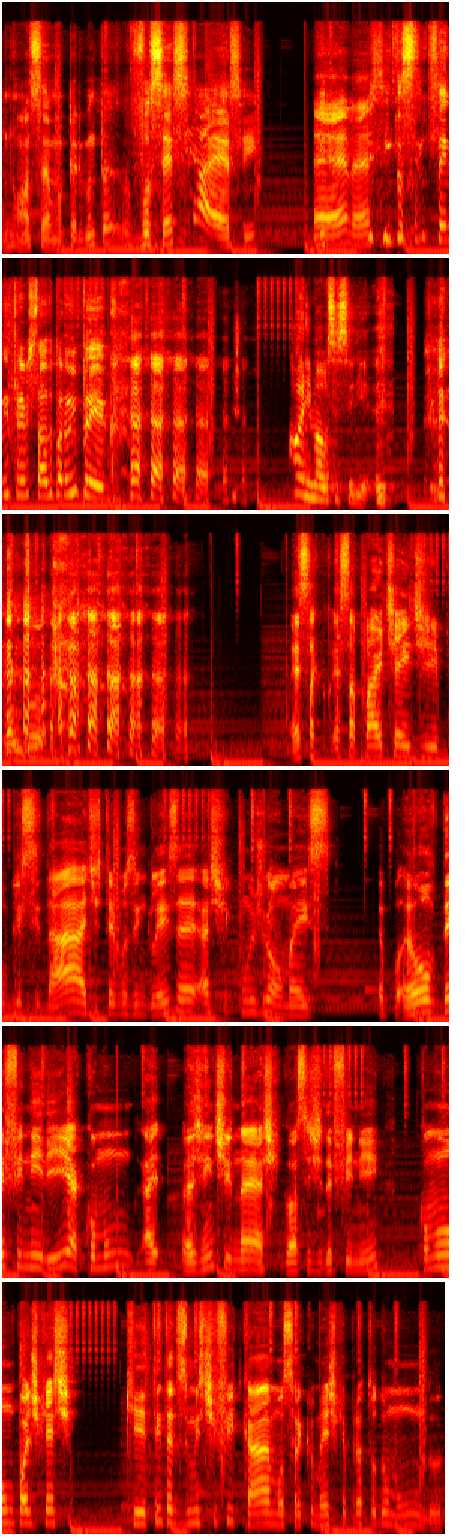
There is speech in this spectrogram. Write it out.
Nossa, é uma pergunta. Você é CAS, hein? É, né? Me sinto sendo entrevistado para um emprego. Qual animal você seria? essa, essa parte aí de publicidade, termos em inglês, é, acho que com o João, mas eu, eu definiria como um. A, a, gente, né, acho que gosta de definir como um podcast que tenta desmistificar, mostrar que o Magic é para todo mundo.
